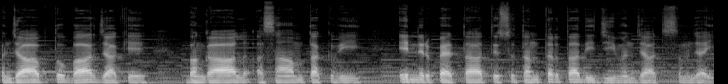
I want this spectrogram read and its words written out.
ਪੰਜਾਬ ਤੋਂ ਬਾਹਰ ਜਾ ਕੇ ਬੰਗਾਲ, ਅਸਾਮ ਤੱਕ ਵੀ ਇਹ ਨਿਰਭੈਤਾ ਤੇ ਸੁਤੰਤਰਤਾ ਦੀ ਜੀਵਨ ਜਾਚ ਸਮਝਾਈ,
